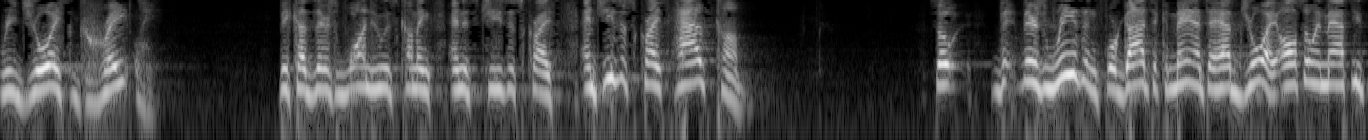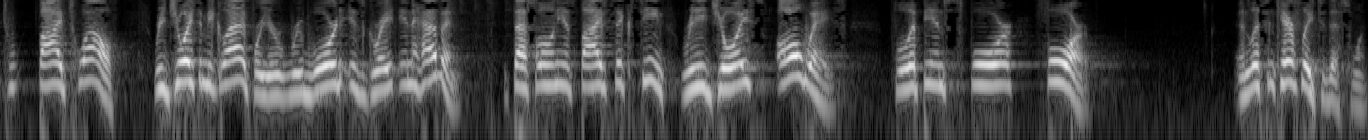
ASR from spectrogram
Rejoice greatly because there's one who is coming and it's Jesus Christ. And Jesus Christ has come. So th- there's reason for God to command to have joy. Also in Matthew 5:12, rejoice and be glad for your reward is great in heaven. Thessalonians 5:16, rejoice always. Philippians 4, 4. And listen carefully to this one.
